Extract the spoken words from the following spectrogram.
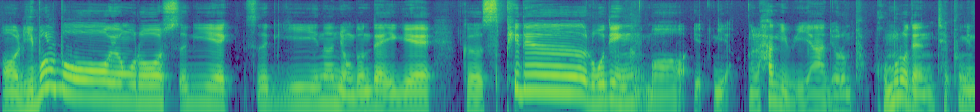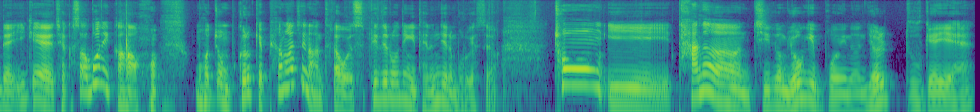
어, 리볼버용으로 쓰기에 쓰기는 용도인데 이게 그 speed loading 뭐을 하기 위한 이런 고무로 된 제품인데 이게 제가 써보니까 뭐 좀 그렇게 편하지는 않더라고요. speed loading이 되는지는 모르겠어요. 총 이 탄은 지금 여기 보이는 12개의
